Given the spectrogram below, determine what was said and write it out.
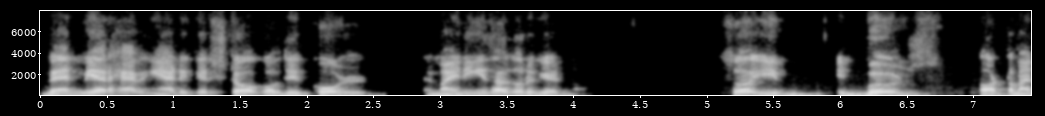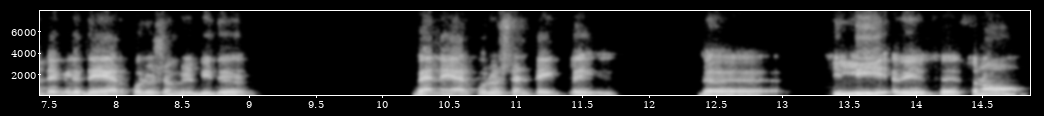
When we are having adequate stock of the coal, mining is also required. No? So if it burns, automatically the air pollution will be there. When air pollution take place, the hilly uh, snow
